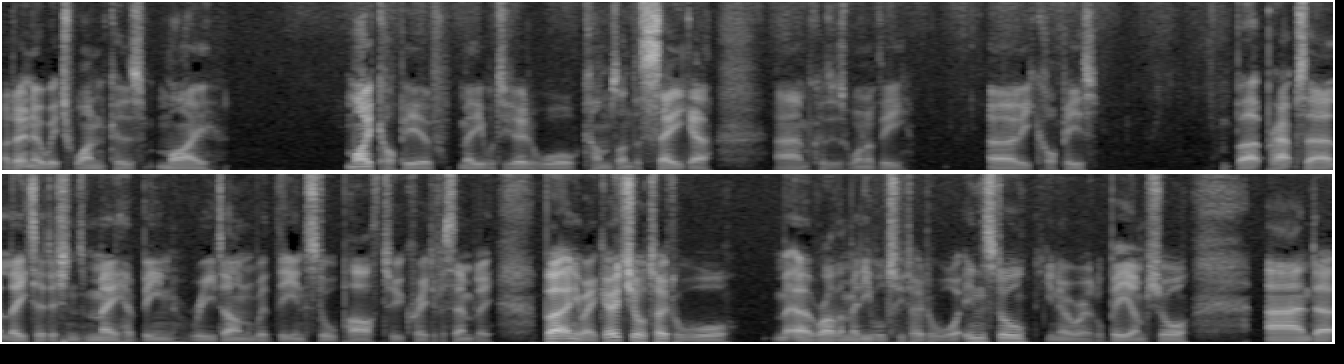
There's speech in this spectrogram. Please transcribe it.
I don't know which one because my my copy of Medieval 2 Total War comes under Sega, because um, it's one of the early copies. But perhaps uh, later editions may have been redone with the install path to Creative Assembly. But anyway, go to your Total War, uh, rather Medieval 2 Total War install. You know where it'll be, I'm sure. And uh,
